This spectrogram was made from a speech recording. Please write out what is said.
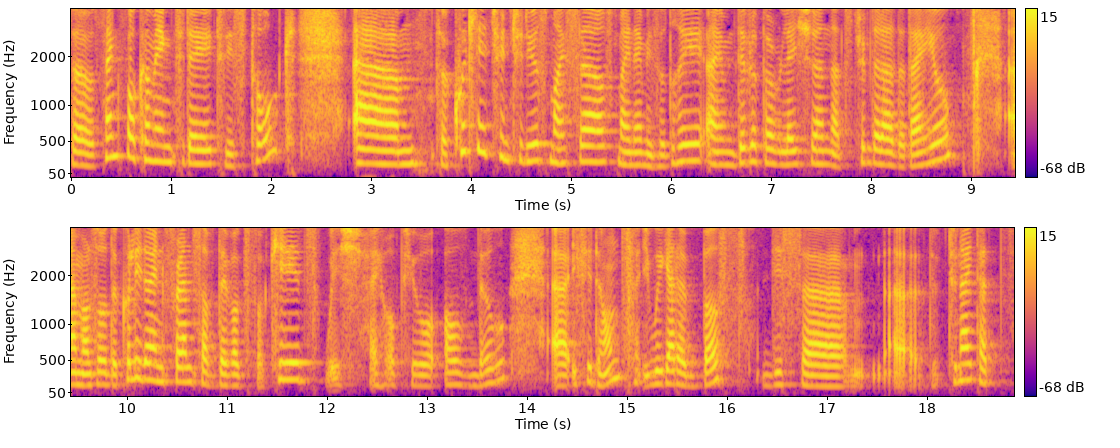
So thanks for coming today to this talk. Um, so quickly to introduce myself, my name is Audrey. I'm developer relation at streamdata.io. I'm also the co-leader in France of Devoxx for Kids, which I hope you all know. Uh, if you don't, we got a buff this uh, uh, tonight at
